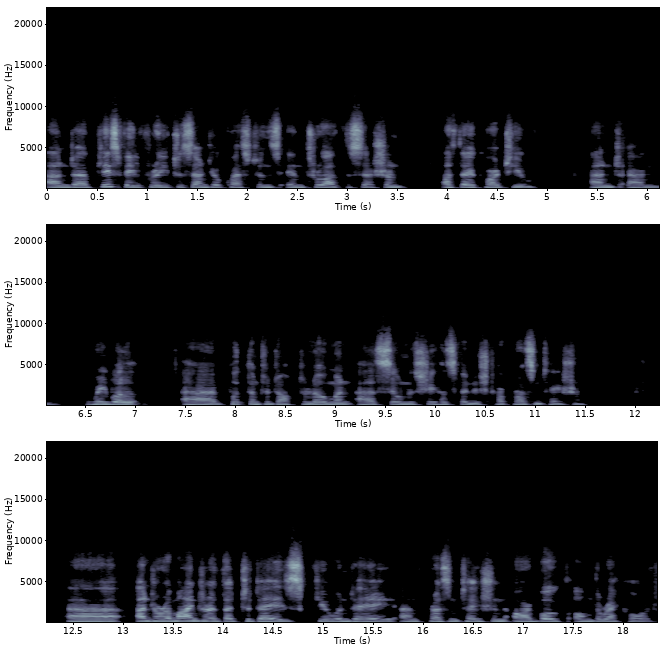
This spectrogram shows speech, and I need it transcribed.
And uh, please feel free to send your questions in throughout the session as they occur to you. And um, we will uh, put them to Dr. Lohmann as soon as she has finished her presentation. Uh, and a reminder that today's Q&A and presentation are both on the record.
